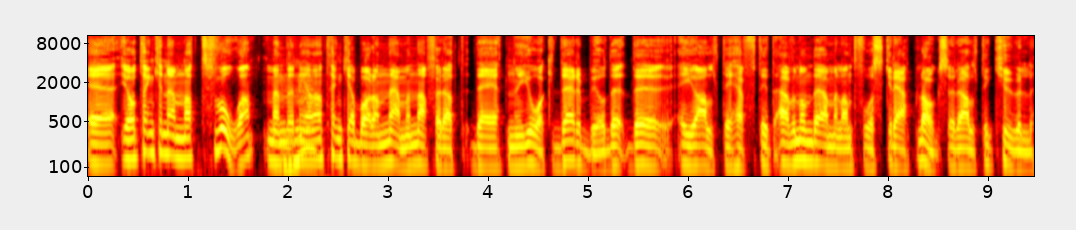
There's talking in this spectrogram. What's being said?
Eh, jag tänker nämna två, men den ena tänker jag bara nämna för att det är ett New York-derby och det, det är ju alltid häftigt. Även om det är mellan två skräplag så är det alltid kul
